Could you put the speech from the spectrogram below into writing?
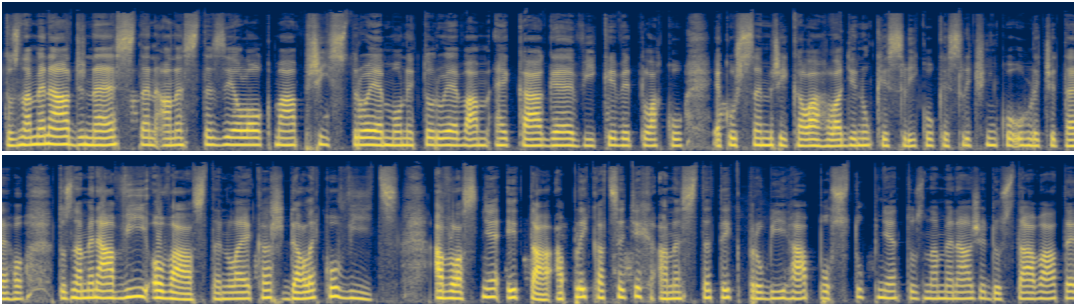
To znamená, dnes ten anesteziolog má přístroje, monitoruje vám EKG, výkyvy tlaku, jak už jsem říkala, hladinu kyslíku, kysličníku uhličitého. To znamená, ví o vás ten lékař daleko víc. A vlastně i ta aplikace těch anestetik probíhá postupně, to znamená, že dost dostáváte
